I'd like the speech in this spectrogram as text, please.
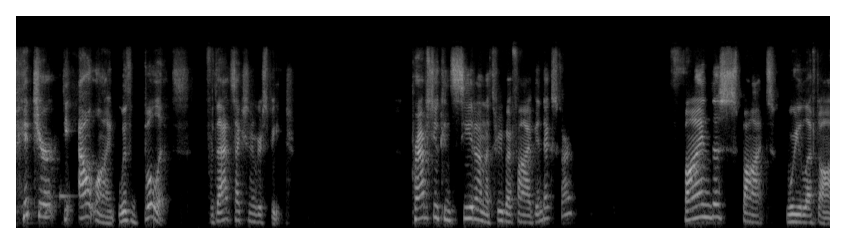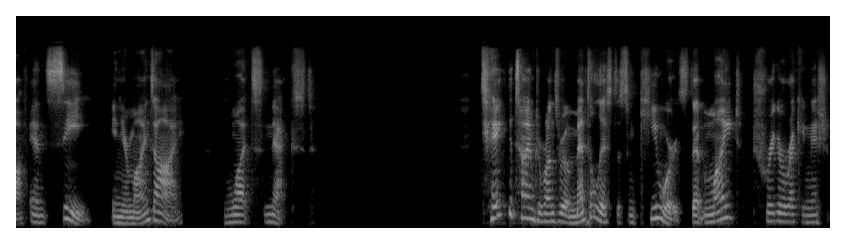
Picture the outline with bullets for that section of your speech. Perhaps you can see it on a three by five index card. Find the spot where you left off and see in your mind's eye what's next. Take the time to run through a mental list of some keywords that might trigger recognition.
